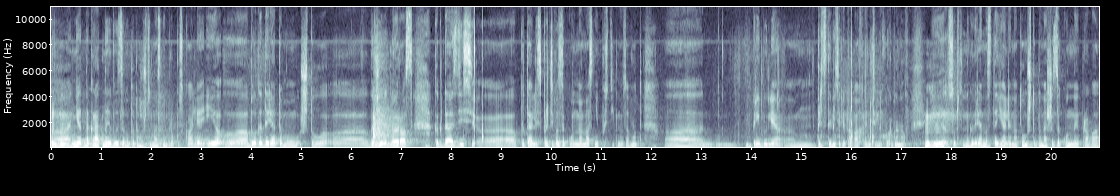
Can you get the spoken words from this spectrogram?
Э, Неоднократные вызовы, потому что нас не пропускали. И э, благодаря тому, что э, в очередной раз, когда здесь э, пытались противозаконно нас не пустить на завод, э, прибыли эм, представители правоохранительных органов и, собственно говоря, настояли на том, чтобы наши законные права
